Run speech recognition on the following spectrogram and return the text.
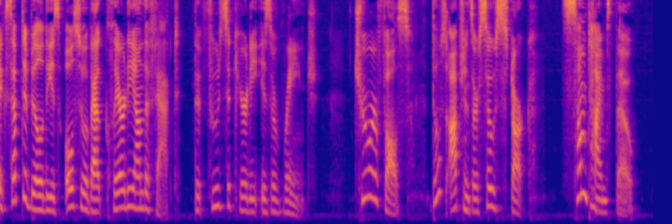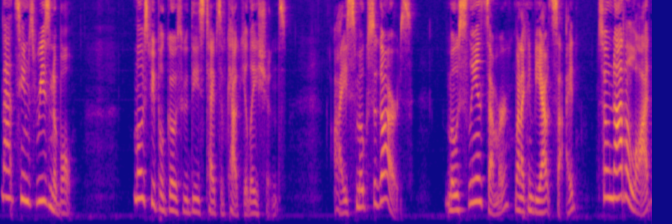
Acceptability is also about clarity on the fact that food security is a range. True or false, those options are so stark. Sometimes, though, that seems reasonable. Most people go through these types of calculations. I smoke cigars, mostly in summer when I can be outside, so not a lot,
